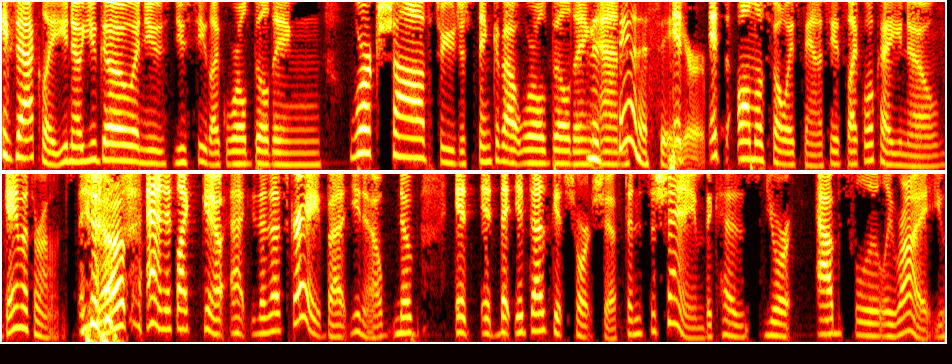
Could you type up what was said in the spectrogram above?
Exactly. You know, you go and you you see like world building workshops or you just think about world building And it's and fantasy it's or it's almost always fantasy. It's like, okay, you know, Game of Thrones. Yep. and it's like, you know, eh, then that's great, but you know, no it it it does get short shift and it's a shame because you're absolutely right. You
